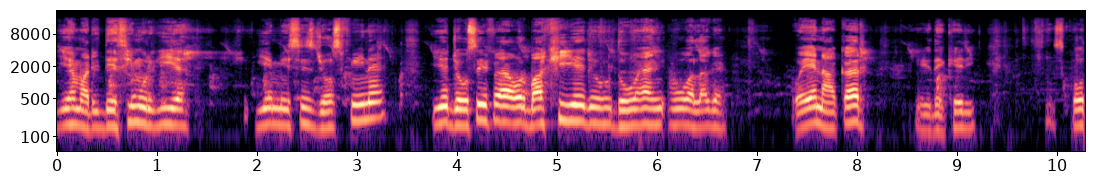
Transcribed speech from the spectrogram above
ये हमारी देसी मुर्गी है, ये मिसिस जोसफिन है, ये जोसेफ है और बाकी ये जो दो हैं, वो अलग है। वो ये ना कर ये देखे जी, इसको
